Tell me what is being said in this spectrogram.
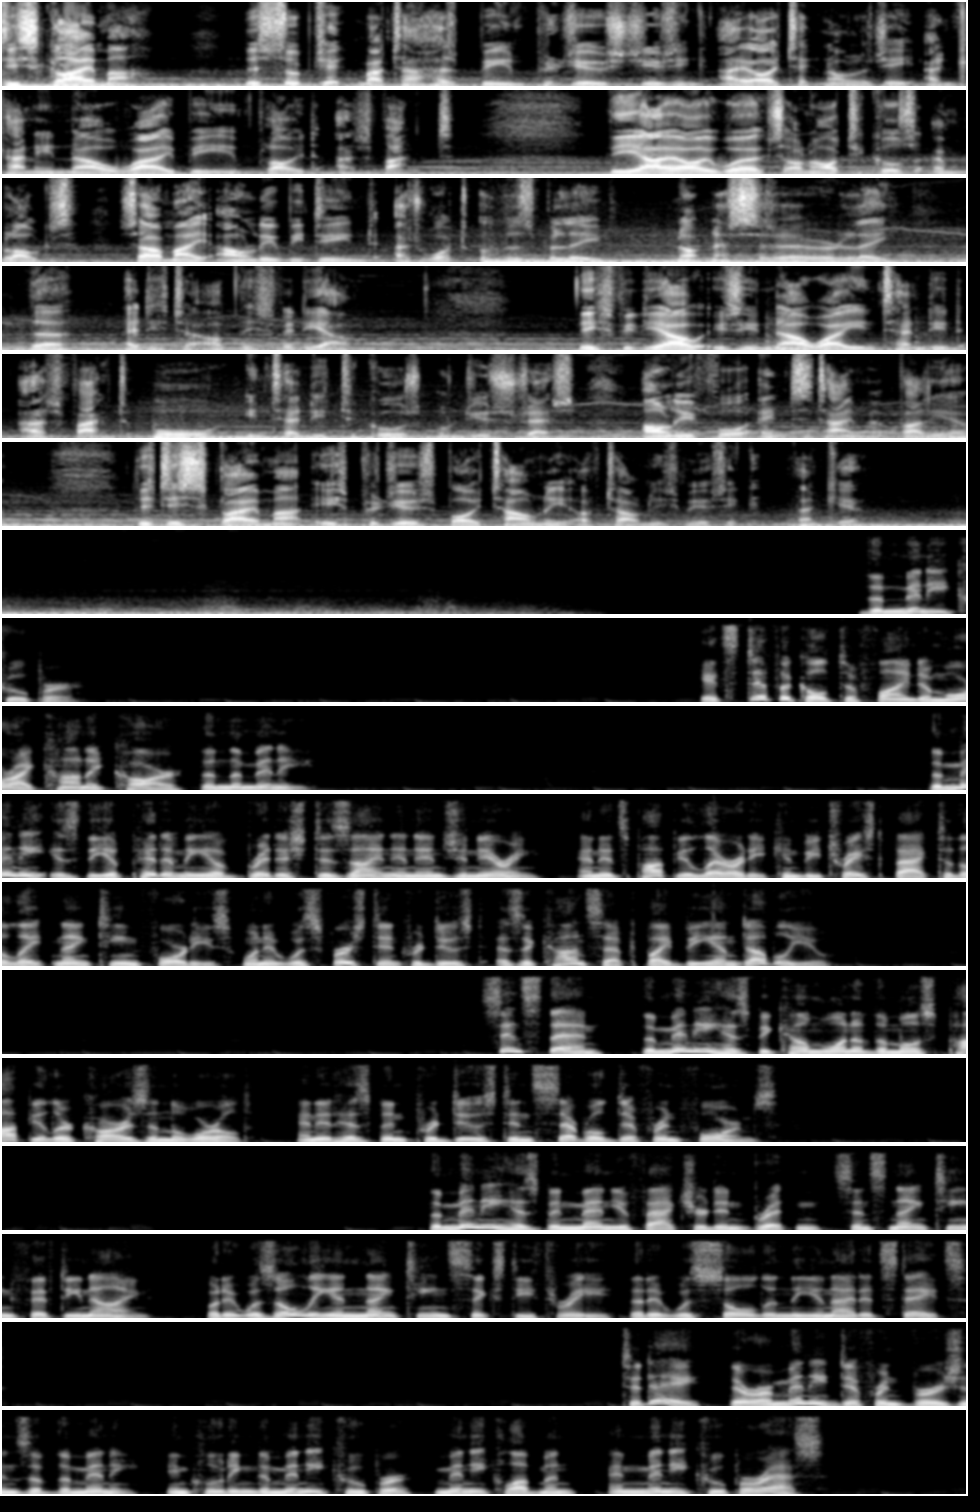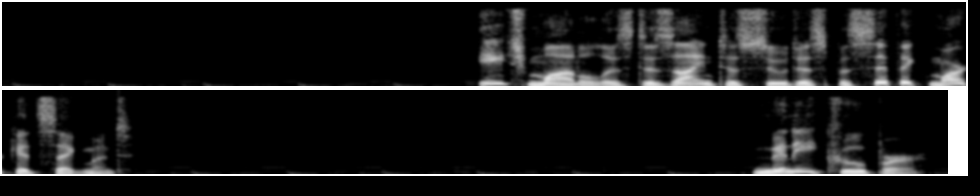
Disclaimer The subject matter has been produced using AI technology and can in no way be employed as fact. The AI works on articles and blogs, so may only be deemed as what others believe, not necessarily the editor of this video. This video is in no way intended as fact or intended to cause undue stress, only for entertainment value. The disclaimer is produced by Tony of Tony's Music. Thank you. The Mini Cooper. It's difficult to find a more iconic car than the Mini. The Mini is the epitome of British design and engineering, and its popularity can be traced back to the late 1940s when it was first introduced as a concept by BMW. Since then, the Mini has become one of the most popular cars in the world, and it has been produced in several different forms. The Mini has been manufactured in Britain since 1959, but it was only in 1963 that it was sold in the United States. Today, there are many different versions of the Mini, including the Mini Cooper, Mini Clubman, and Mini Cooper S. Each model is designed to suit a specific market segment. Mini Cooper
